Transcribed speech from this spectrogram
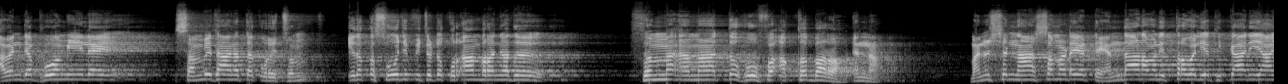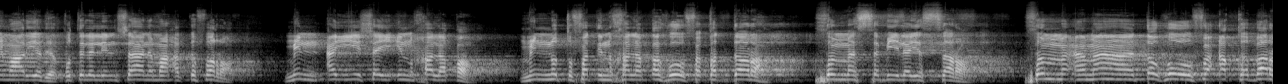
അവന്റെ ഭൂമിയിലെ സംവിധാനത്തെക്കുറിച്ചും ഇതൊക്കെ സൂചിപ്പിച്ചിട്ട് ഖുർആൻ പറഞ്ഞത് എന്നാണ്. മനുഷ്യൻ നാശമടയട്ടെ എന്താണ് അവൻ ഇത്ര വലിയ ധിക്കാരിയായി മാറിയത് ഖുത്ലൽ ഇൻസാനു മാ അക്ഫറ മിൻ അയ്യി ശൈഇൻ ഖലഖ മിൻ നുത്ഫത്തിൻ ഖലഖഹു ഫഖദ്ദറ ثم السبيل يسر ثم أماته فأقبر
